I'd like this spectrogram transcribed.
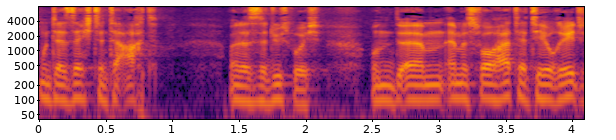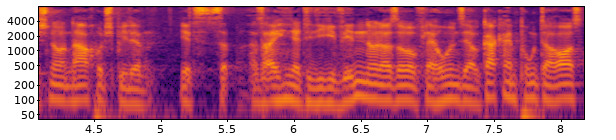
und der 16. 8. Und das ist der Duisburg. Und ähm, MSV hat ja theoretisch noch Nachholspiele. Jetzt sage ich nicht, dass die die gewinnen oder so. Vielleicht holen sie auch gar keinen Punkt daraus.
